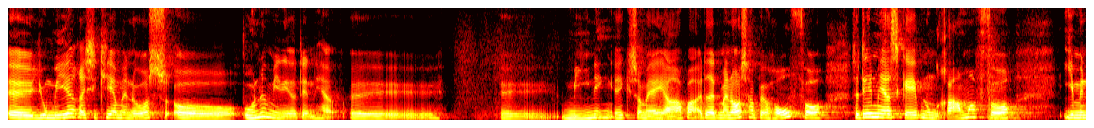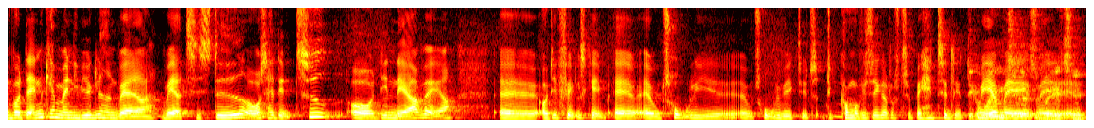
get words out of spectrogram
øh, jo mere risikerer man også at underminere den her øh, øh, mening, ikke, som er i arbejdet. At man også har behov for, så det er med at skabe nogle rammer for, jamen hvordan kan man i virkeligheden være, være til stede og også have den tid og det nærvær, øh, og det fællesskab er, er, utrolig, øh, er utrolig vigtigt. Det kommer vi sikkert også tilbage til lidt det mere med. med til.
